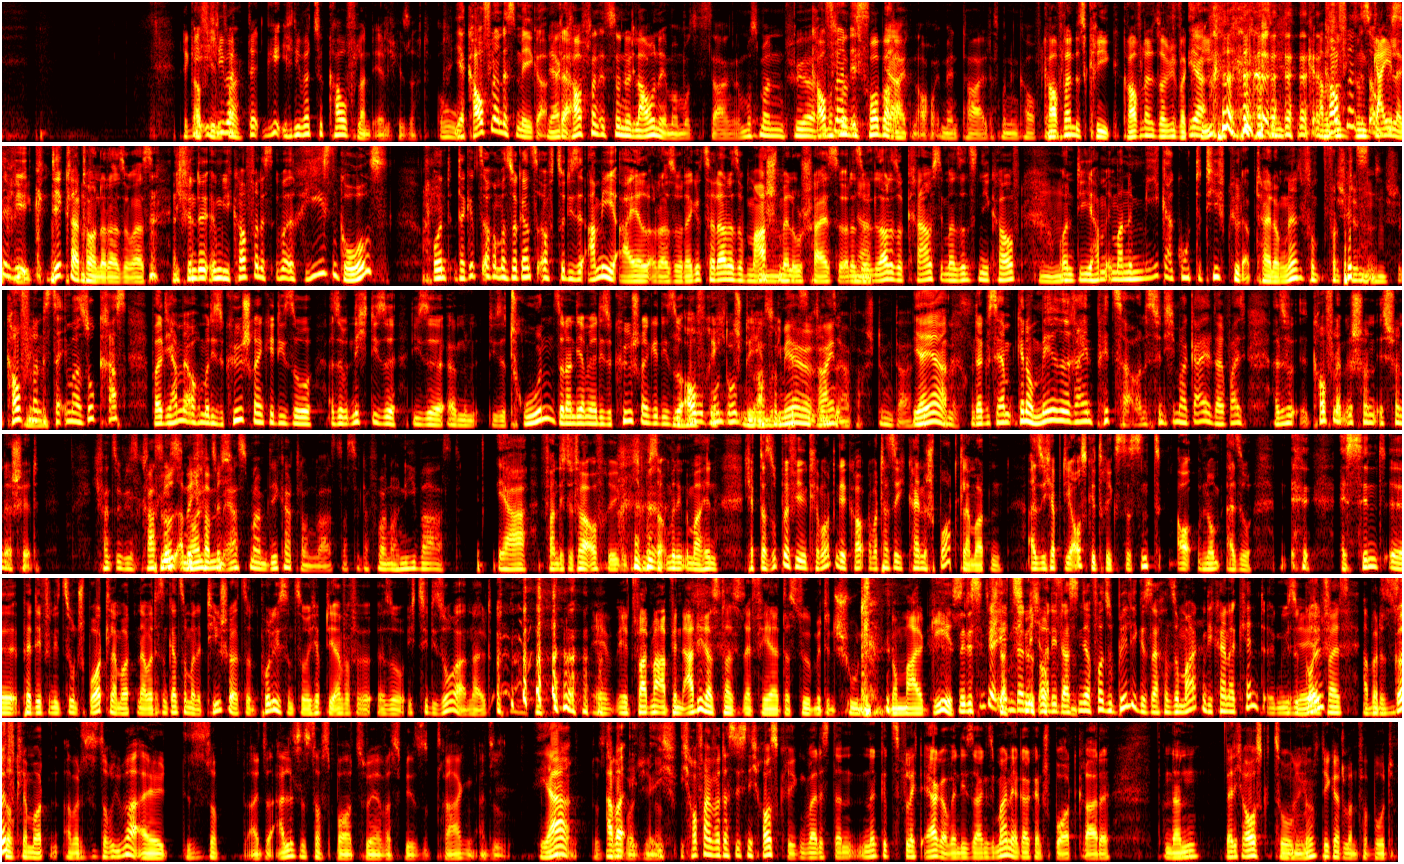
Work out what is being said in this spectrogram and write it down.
Da gehe Auf ich, jeden lieber- da geh ich lieber zu Kaufland, ehrlich gesagt. Ja, Kaufland ist mega. Ja, klar. Kaufland ist so eine Laune immer, muss ich sagen. Da muss man für muss Kaufland man sich ist- vorbereiten, auch mental, dass man in Kaufland. Kaufland ist Krieg. Kaufland ist auf jeden Fall Ja. Krieg. Aber so, Kaufland so ein ist auch ein geiler bisschen Krieg. wie Deklaton oder sowas. Ich finde irgendwie, Kaufland ist immer riesengroß und da gibt es auch immer so ganz oft so diese Ami-Aisle oder so. Da gibt es ja lauter so Marshmallow-Scheiße oder so, Ja. lauter so Krams, die man sonst nie kauft. Und die haben immer eine mega gute Tiefkühlabteilung, ne? Von, von Pizzen. Kaufland ist da immer so krass, weil die haben ja auch immer diese Kühlschränke, die so, also nicht diese, diese, ähm, diese Truhen, sondern die haben ja diese Kühlschränke, die so aufrecht und, stehen. Du hast wo so die mehrere Pizzen Reihen sind. einfach, stimmt da. Ja, ja. Alles. Und da gibt es ja genau mehrere Reihen Pizza und das finde ich immer geil. Da weiß ich, also Kaufland ist schon, ist schon der Shit. Ich fand es übrigens krass, Plus- dass du aber zum ersten Mal im Decathlon warst, dass du da vorher noch nie warst. Ja, fand ich total aufregend. Ich muss da unbedingt nochmal hin. Ich habe da super viele Klamotten gekauft, aber tatsächlich keine Sportklamotten. Also ich habe die ausgetrickst. Das sind, also es sind äh, per Definition Sportklamotten, aber das sind ganz normale T-Shirts und Pullis und so. Ich habe die einfach, für, also ich ziehe die so an halt. Ey, jetzt warte mal ab, wenn Adidas das erfährt, dass du mit den Schuhen normal gehst. Nee, das sind ja eben dann nicht. Adidas, das sind ja voll so billige Sachen, so Marken, die keiner kennt irgendwie, so Ja, Golf, ich weiß, aber das ist doch, Golfklamotten. aber das ist doch überall. Das ist doch, also alles ist doch Sportswear, was wir so tragen. Also Ja, das aber wollte ich ich, ich hoffe einfach, dass sie es nicht rauskriegen, weil es dann, ne, gibt es vielleicht Ärger, wenn die sagen, sie machen ja gar keinen Sport gerade. Und dann werde ich rausgezogen, ne? das Decathlon-Verbot.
